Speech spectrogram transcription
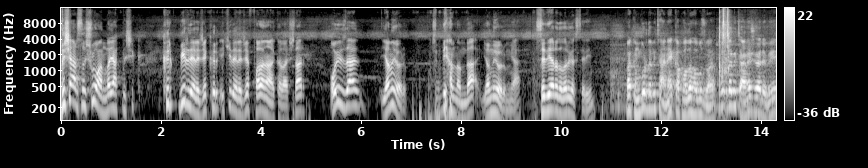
Dışarısı şu anda yaklaşık 41 derece, 42 derece falan arkadaşlar. O yüzden yanıyorum. Ciddi anlamda yanıyorum ya. Size diğer odaları göstereyim. Bakın burada bir tane kapalı havuz var. Burada bir tane şöyle bir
